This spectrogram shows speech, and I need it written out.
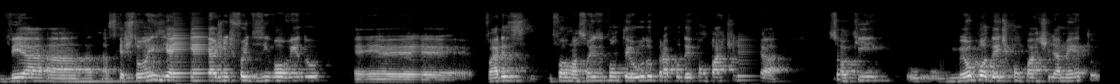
ver a, a, as questões, e aí a gente foi desenvolvendo é, várias informações e conteúdo para poder compartilhar. Só que o meu poder de compartilhamento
